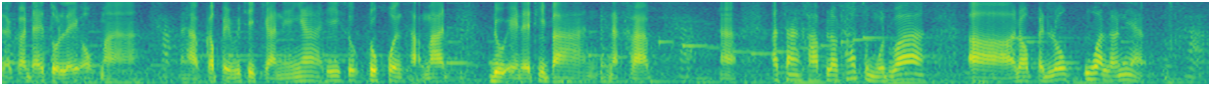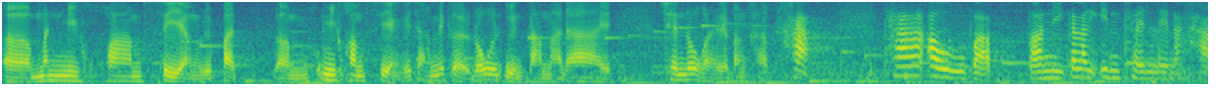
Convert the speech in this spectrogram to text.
แล้วก็ได้ตัวเลขออกมาค่ะ นะครับก็เป็นวิธีการง่ายๆที่ทุกคนสามารถดูเองได้ที่บ้านนะครับค่ะ อะอาจารย์ครับแล้วถ้าสมมุติว่าเอ่อเราเป็นโรคอ้วนแล้วเนี่ย ค่ะ เอ่อมันมีความเสี่ยงหรือปัจเอิ่มมีความเสี่ยงที่จะทำให้เกิดโรคอื่นๆตามมาได้ เช่นโรคอะไรได้บ้างครับ ค่ะ ถ้าเอาแบบตอนนี้กำลังอินเทรนด์เลยนะคะ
